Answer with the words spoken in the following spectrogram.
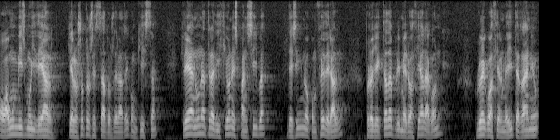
o a un mismo ideal que los otros estados de la Reconquista, crean una tradición expansiva de signo confederal proyectada primero hacia Aragón, luego hacia el Mediterráneo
